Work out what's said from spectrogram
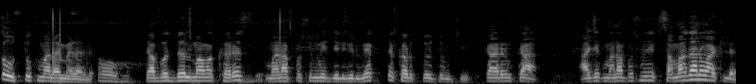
कौतुक मला मिळालं. हो हो. त्याबद्दल मामा खरंच मनापासून मी दिलगिरी व्यक्त करतोय तुमची. कारण का? आज एक मनापासून एक समाधान वाटलं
